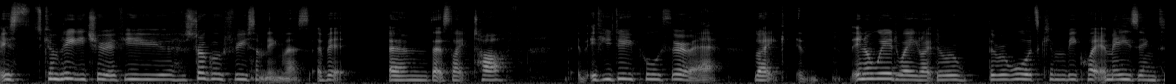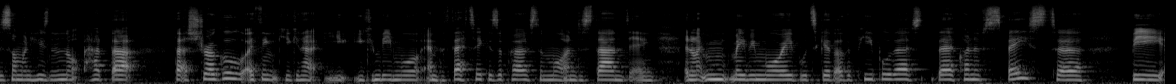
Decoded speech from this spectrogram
it's completely true. If you have struggled through something that's a bit, um, that's like tough, if you do pull through it, like in a weird way, like the re- the rewards can be quite amazing to someone who's not had that that struggle. I think you can ha- you, you can be more empathetic as a person, more understanding, and like m- maybe more able to give other people their their kind of space to be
